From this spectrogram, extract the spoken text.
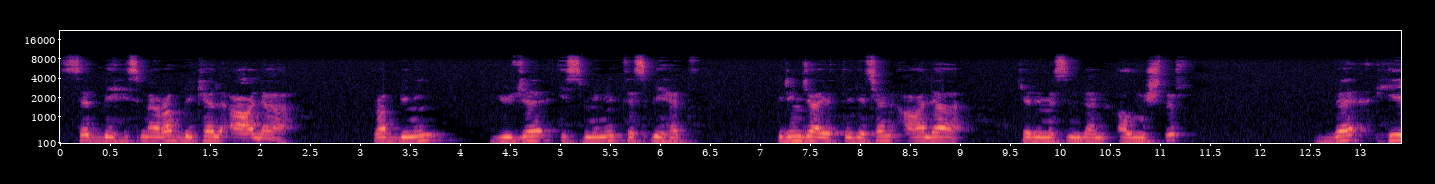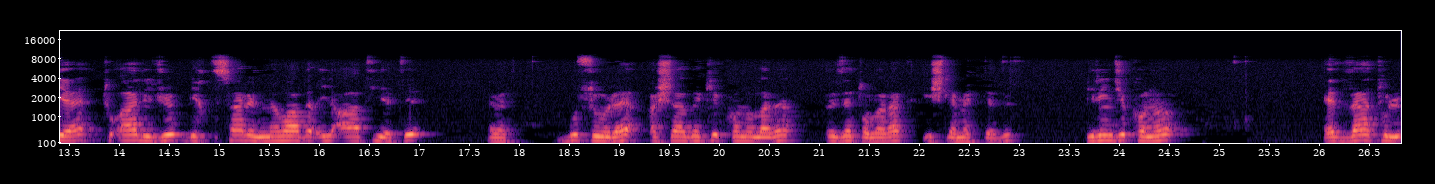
Sebbih isme rabbikel a'la. Rabbinin yüce ismini tesbih et. Birinci ayette geçen ala kelimesinden almıştır ve hiye tualicu bihtisaril mevadi'il atiyeti evet bu sure aşağıdaki konuları özet olarak işlemektedir. Birinci konu Ezzatul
